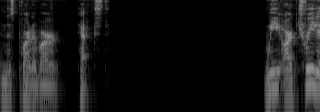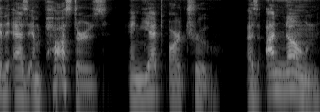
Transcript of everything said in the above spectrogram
in this part of our text. We are treated as impostors and yet are true, as unknown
